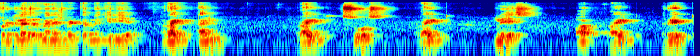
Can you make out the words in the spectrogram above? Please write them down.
फर्टिलाइज़र मैनेजमेंट करने के लिए right time right source right place और राइट रेट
